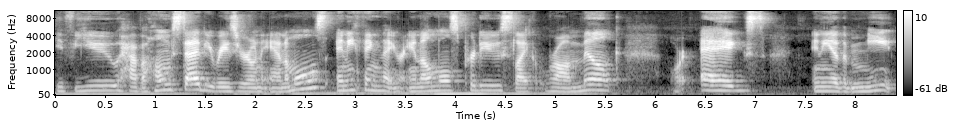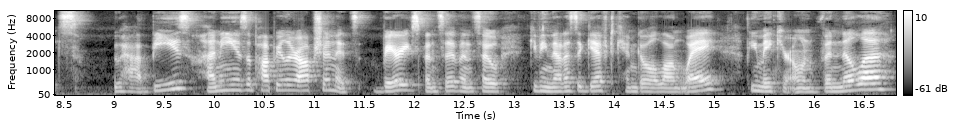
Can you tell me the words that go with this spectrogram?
If you have a homestead you raise your own animals. Anything that your animals produce like raw milk or eggs any of the meats who have bees. Honey is a popular option. It's very expensive, and so giving that as a gift can go a long way. If you make your own vanilla,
